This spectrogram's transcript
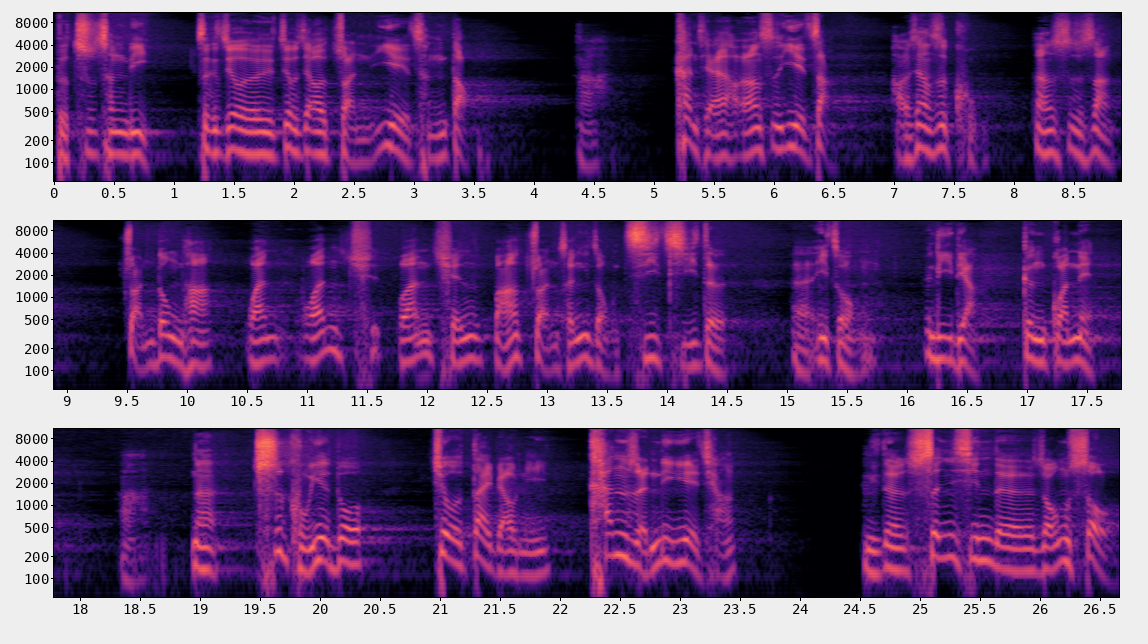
的支撑力。这个就就叫转业成道啊！看起来好像是业障，好像是苦，但事实上转动它，完完全完全把它转成一种积极的呃一种力量跟观念啊。那吃苦越多。就代表你堪忍力越强，你的身心的容受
